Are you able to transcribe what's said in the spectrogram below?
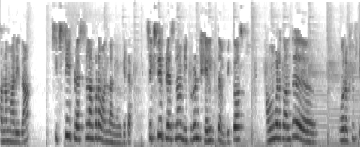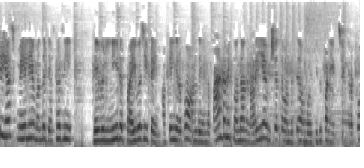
சொன்ன மாதிரி தான் சிக்ஸ்டி பிளஸ் எல்லாம் கூட வந்தாங்க என்கிட்ட. சிக்ஸ்டி பிளஸ்லாம் we couldn't help them because அவங்களுக்கு வந்து ஒரு ஃபிஃப்டி இயர்ஸ் மேலேயே வந்து definitely they will need a privacy time அப்படிங்கிறப்போ அந்த இந்த பேண்டமிக் வந்து அந்த நிறைய விஷயத்த வந்துட்டு அவங்களுக்கு இது பண்ணிடுச்சுங்கிறப்போ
